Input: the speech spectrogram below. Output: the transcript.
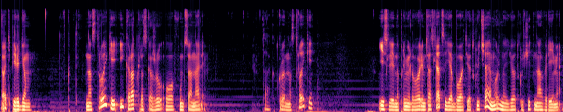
Давайте перейдем в настройки и кратко расскажу о функционале. Так, откроем настройки. Если, например, во время трансляции я бывает ее отключаю, можно ее отключить на время.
